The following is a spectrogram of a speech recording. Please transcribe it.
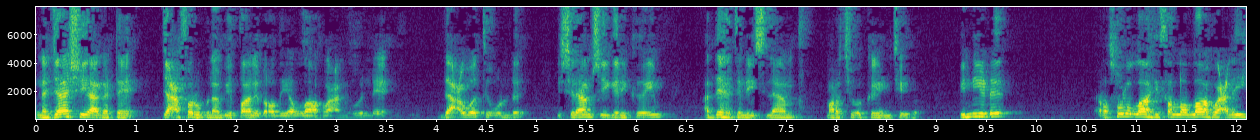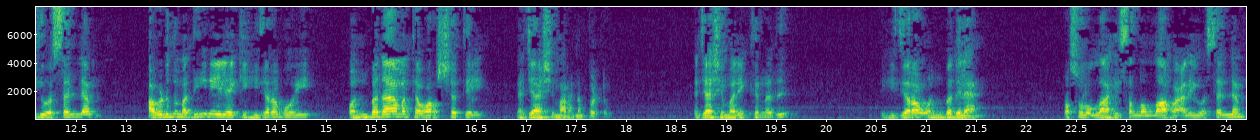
നജാഷി ആകട്ടെ ജാഫറുബ് നബി താലിബ് റതി അള്ളാഹു അൻഹുവിന്റെ ദാവത്ത് കൊണ്ട് ഇസ്ലാം സ്വീകരിക്കുകയും അദ്ദേഹത്തിന്റെ ഇസ്ലാം മറച്ചുവെക്കുകയും ചെയ്തു. പിന്നീട് റസൂലുള്ളാഹി സല്ലാഹു അലഹി വസ്ല്ലം അവിടുന്ന് മദീനയിലേക്ക് ഹിജറ പോയി ഒൻപതാമത്തെ വർഷത്തിൽ നജാഷി മരണപ്പെട്ടു. നജാഷി മരിക്കുന്നത് ഹിജറ ഒൻപതിലാണ്. റസൂലുള്ളാഹി സല്ലാഹു അലൈഹി വസ്ല്ലം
